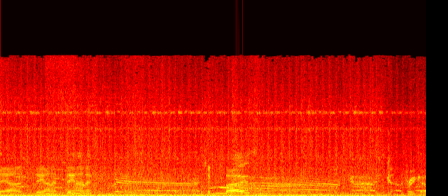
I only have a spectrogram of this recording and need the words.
Stay on it, stay on it, stay on it. Check the size. God, Franco.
